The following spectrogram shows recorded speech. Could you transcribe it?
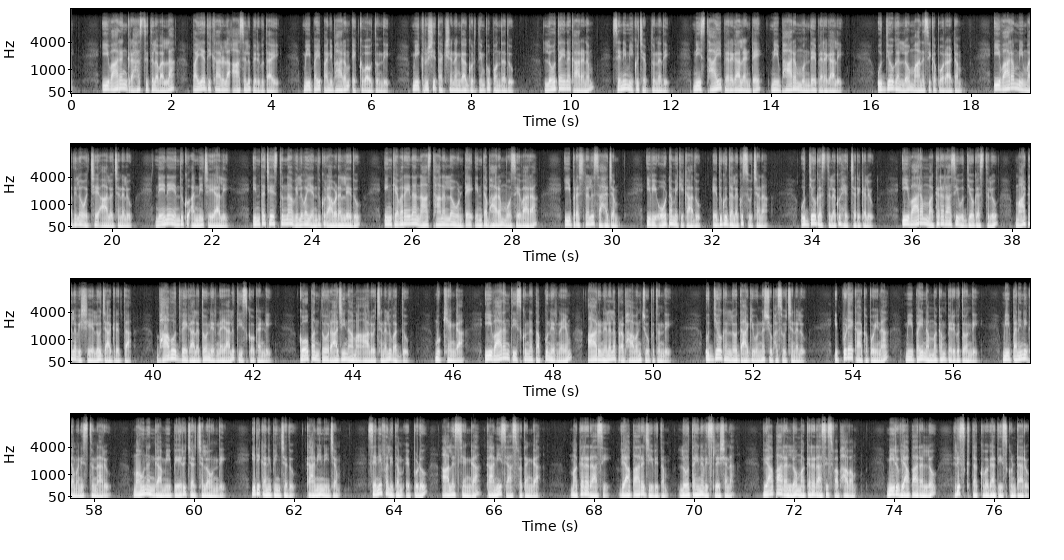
ఈ వారం గ్రహస్థితుల వల్ల పై అధికారుల ఆశలు పెరుగుతాయి. మీపై పనిభారం ఎక్కువవుతుంది. మీ కృషి తక్షణంగా గుర్తింపు పొందదు. లోతైన కారణం శని మీకు చెప్తున్నది. నీ స్థాయి పెరగాలంటే నీ భారం ముందే పెరగాలి. ఉద్యోగంలో మానసిక పోరాటం. ఈ వారం మీ మదిలో వచ్చే ఆలోచనలు నేనే ఎందుకు అన్నీ చేయాలి? ఇంత చేస్తున్నా విలువ ఎందుకు రావడం లేదు? ఇంకెవరైనా నా స్థానంలో ఉంటే ఇంత భారం మోసేవారా? ఈ ప్రశ్నలు సహజం. ఇవి ఓటమికి కాదు ఎదుగుదలకు సూచన. ఉద్యోగస్తులకు హెచ్చరికలు. ఈ వారం మకర రాశి ఉద్యోగస్తులు మాటల విషయంలో జాగ్రత్త. భావోద్వేగాలతో నిర్ణయాలు తీసుకోకండి. కోపంతో రాజీనామా ఆలోచనలు వద్దు. ముఖ్యంగా ఈ వారం తీసుకున్న తప్పు నిర్ణయం ఆరు నెలల ప్రభావం చూపుతుంది. ఉద్యోగంలో దాగి ఉన్న శుభసూచనలు. ఇప్పుడే కాకపోయినా మీపై నమ్మకం పెరుగుతోంది. మీ పనిని గమనిస్తున్నారు. మౌనంగా మీ పేరు చర్చలో ఉంది. ఇది కనిపించదు కానీ నిజం. శని ఫలితం ఎప్పుడూ ఆలస్యంగా కానీ శాశ్వతంగా. మకర రాశి వ్యాపార జీవితం లోతైన విశ్లేషణ. వ్యాపారంలో మకర రాశి స్వభావం. మీరు వ్యాపారంలో రిస్క్ తక్కువగా తీసుకుంటారు.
